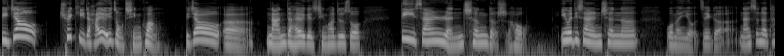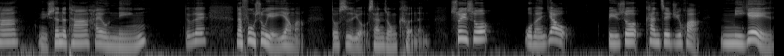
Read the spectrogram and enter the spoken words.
比较 tricky 的还有一种情况，比较呃难的还有一个情况就是说第三人称的时候，因为第三人称呢，我们有这个男生的他、女生的他，还有您，对不对？那复数也一样嘛，都是有三种可能。所以说我们要比如说看这句话，Miguel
